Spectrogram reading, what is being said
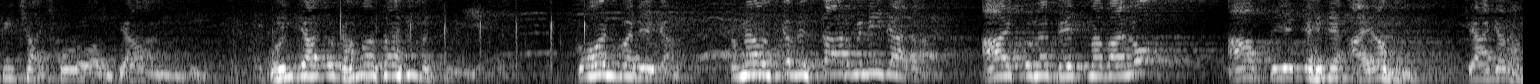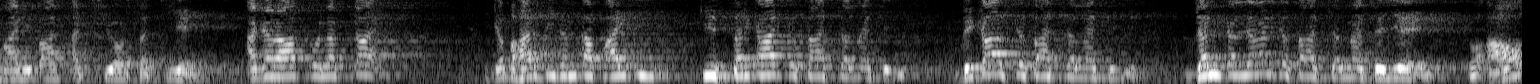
पीछा छोड़ो अभियान। उनके तो घमासान मची हुई है। कौन बनेगा? तो मैं उसके विस्तार में नहीं जा रहा। आज तो मैं बेटमा वालों आपसे ये कहने आया हूँ कि अगर हमारी बात अच्छी और सच्ची है, अगर आपको लगता है कि भारतीय जनता पार्टी की सरकार के साथ चलना चाहिए, विकास के साथ चलना चाहिए जन कल्याण के साथ चलना चाहिए तो आओ,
